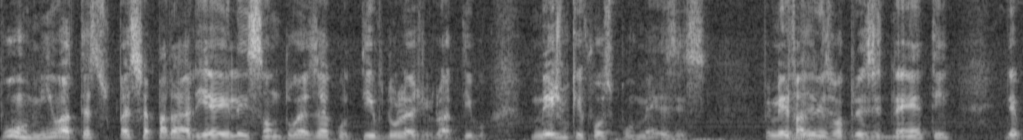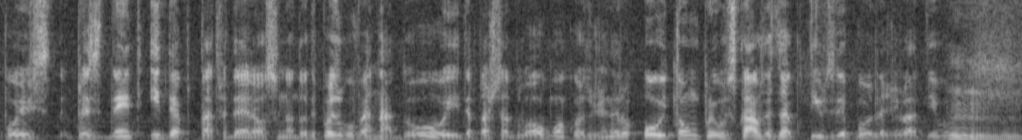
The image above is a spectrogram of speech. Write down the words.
por mim, eu até super separaria a eleição do executivo, do legislativo, mesmo que fosse por meses. Primeiro fazer hum. eleição para presidente, depois presidente e deputado federal, senador, depois o governador e deputado estadual, alguma coisa do gênero, ou então os cargos executivos e depois o legislativo. Hum.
